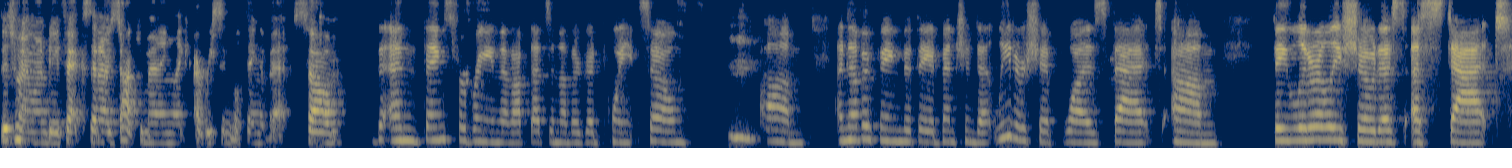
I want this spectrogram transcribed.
the 21 day fix and I was documenting like every single thing of it. So, and thanks for bringing that up. That's another good point. So, um, another thing that they had mentioned at leadership was that um, they literally showed us a stat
